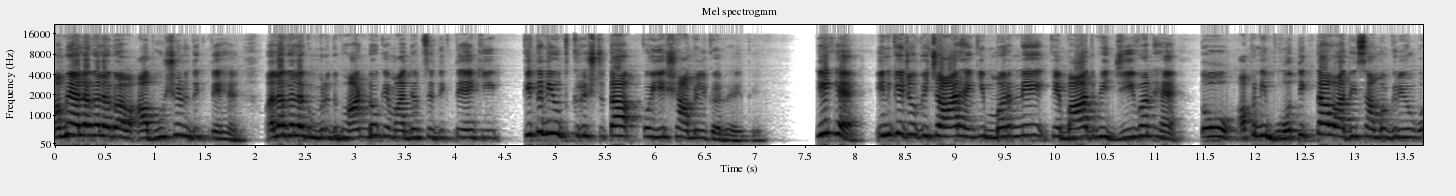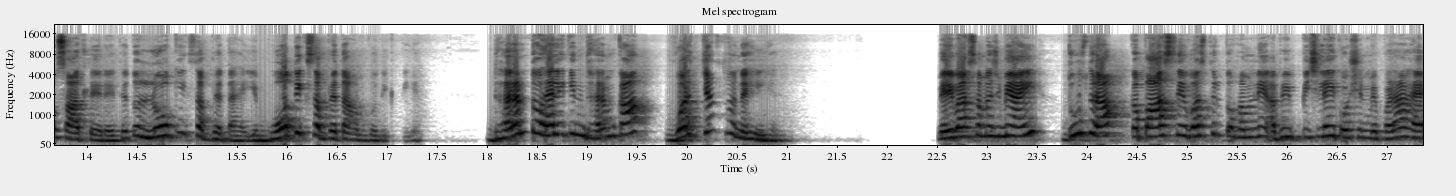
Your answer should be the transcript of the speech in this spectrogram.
हमें अलग अलग आभूषण दिखते हैं अलग अलग मृद भांडों के माध्यम से दिखते हैं कि कितनी उत्कृष्टता को ये शामिल कर रहे थे। ठीक है, इनके जो विचार हैं कि मरने के बाद भी जीवन है तो अपनी भौतिकतावादी सामग्रियों को साथ ले रहे थे तो लौकिक सभ्यता है, ये भौतिक सभ्यता हमको दिखती है। धर्म तो है, लेकिन धर्म का वर्चस्व नहीं है। मेरी बात समझ में आई? दूसरा, कपास से वस्त्र तो हमने अभी पिछले ही क्वेश्चन में पढ़ा है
